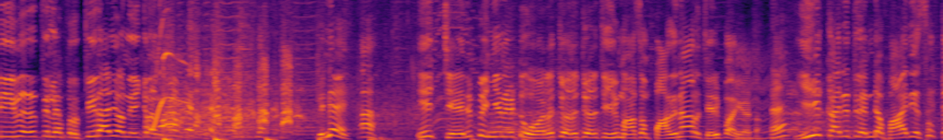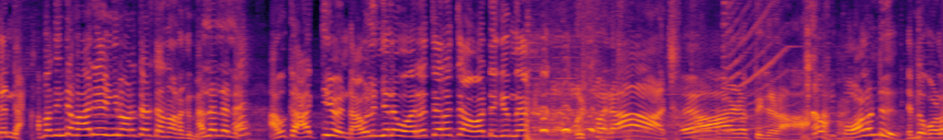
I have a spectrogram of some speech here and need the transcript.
ജീവിതത്തിലെ പൃഥ്വിരാജ് വന്നിരിക്കണം. പിന്നെ ഈ ചെരുപ്പ് ഇങ്ങനെ ഇട്ട് ഒരച്ചൊരച്ചൊരച്ച് ഈ മാസം പതിനാറ് ചെരുപ്പായി കേട്ടോ. ഈ കാര്യത്തിൽ എന്റെ ഭാര്യ സെക്കൻഡാ അപ്പൊ നിന്റെ ഭാര്യ ഇങ്ങനെ ഒരച്ചൊരച്ചാ നടക്കുന്നത് അല്ലല്ലേ അവക്ക് ആക്റ്റീവ് ഉണ്ട്. ഇങ്ങനെ ഒരച്ചൊരച്ചാ ഓട്ടിക്കുന്നേ. പുഷ്പരാജ് ഒരു കോളുണ്ട്. എന്തോ കോൾ?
